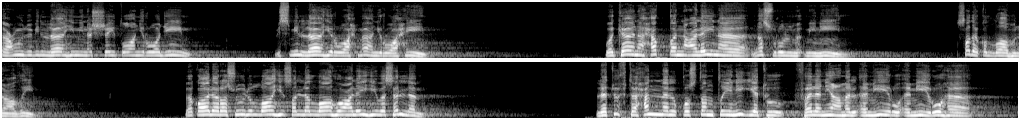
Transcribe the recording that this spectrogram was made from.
أعوذ بالله من الشيطان الرجيم. بسم الله الرحمن الرحيم. وكان حقا علينا نصر المؤمنين. صدق الله العظيم. وقال رسول الله صلى الله عليه وسلم لتفتحن القسطنطينية فلنعم الأمير أميرها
